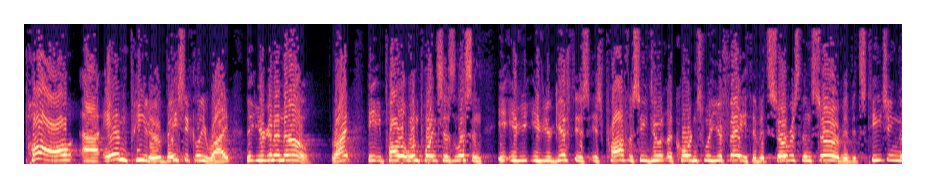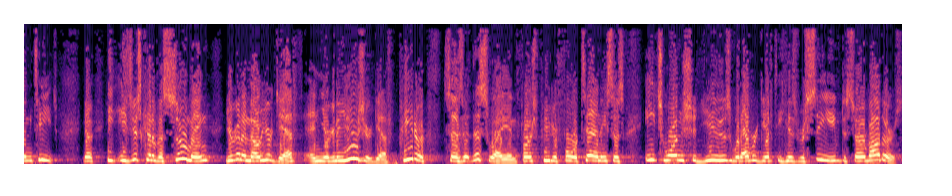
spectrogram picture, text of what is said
Paul uh, and Peter basically write that you're to know. Right? He, Paul at one point says, listen, if, if your gift is, is prophecy, do it in accordance with your faith. If it's service, then serve. If it's teaching, then teach. You know, he, he's just kind of assuming you're going to know your gift and you're going to use your gift. Peter says it this way in 1 Peter 4.10. He says, each one should use whatever gift he has received to serve others.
